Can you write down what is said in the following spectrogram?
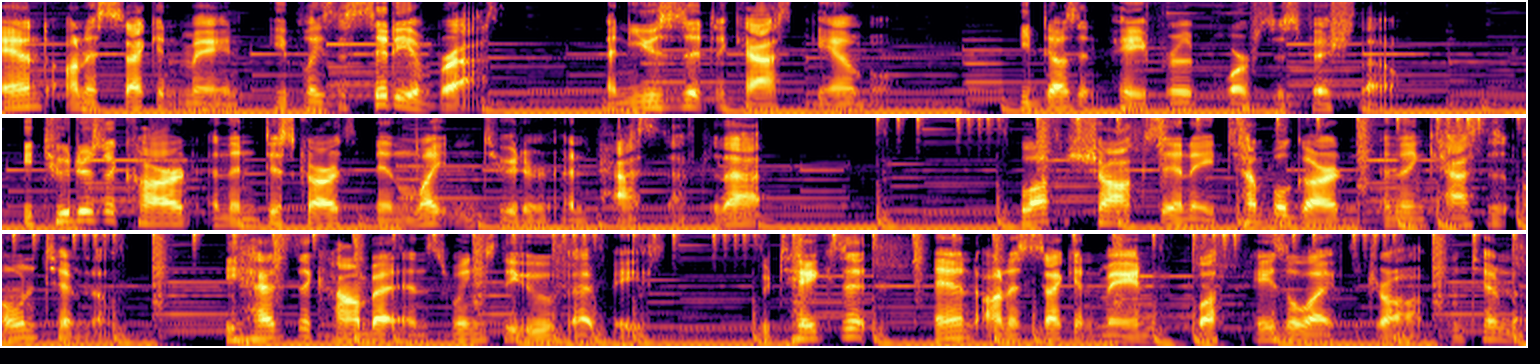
and on his second main, he plays a City of Brass and uses it to cast Gamble. He doesn't pay for Porfs' fish though. He tutors a card and then discards an Enlightened tutor and passes after that. Fluff shocks in a Temple Garden and then casts his own Tymna. He heads to combat and swings the Ouphe at base, who takes it, and on his second main, Fluff pays a life to draw from Tymna.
